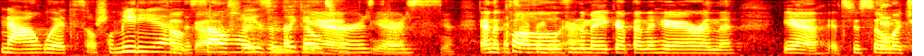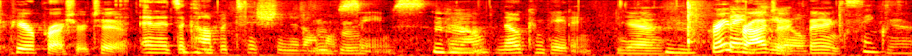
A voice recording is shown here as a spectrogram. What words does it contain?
now with social media and Oh, the gosh. selfies and the Seems like- Yeah, filters, yeah, there's yeah. and the it's clothes and the makeup and the hair and the yeah, it's just so much peer pressure too. and it's a mm-hmm. competition, it almost mm-hmm. seems. You mm-hmm. know, no competing. Yeah, great Thank project. you. Thanks. Thanks. Yeah.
